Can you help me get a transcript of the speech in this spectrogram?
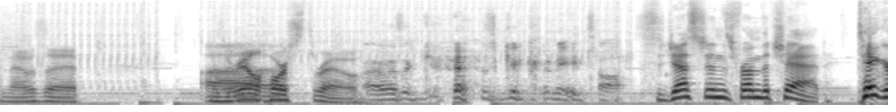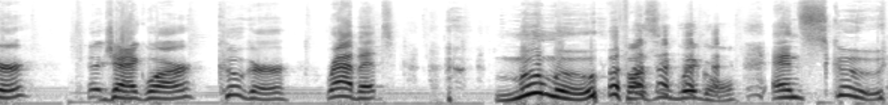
that was a that was a real Uh, horse throw. That was a good, that was a good grenade toss. Suggestions from the chat Tigger, Jaguar, Cougar, Rabbit, Moo Moo, Fuzzy Wiggle. and Scoot.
